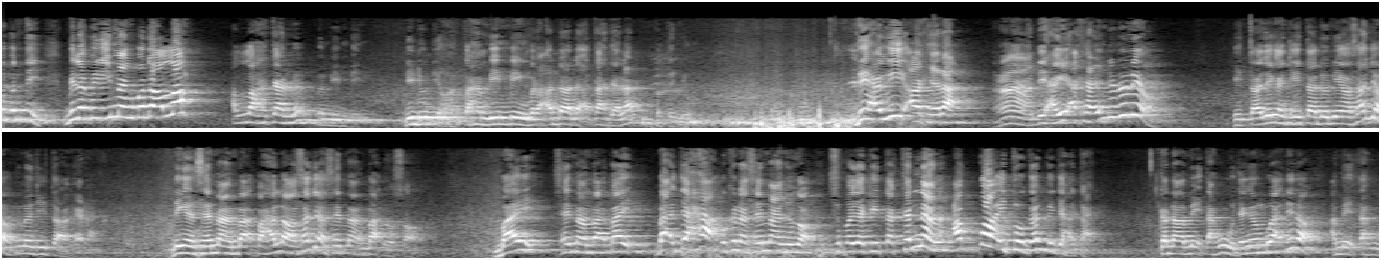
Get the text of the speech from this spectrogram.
tu penting. Bila beriman kepada Allah, Allah akan membimbing. Di dunia, Tuhan bimbing berada di atas jalan petunjuk. Di hari akhirat. Ha, di hari akhirat di dunia. Kita jangan cerita dunia saja, kena cerita akhirat. Dengan sembang bak pahala saja, sembang bak dosa. Baik, sembang bak baik. Bak jahat pun kena sembang juga. Supaya kita kenal apa itu kan kejahatan. Kena ambil tahu Jangan buat dia tak Ambil tahu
